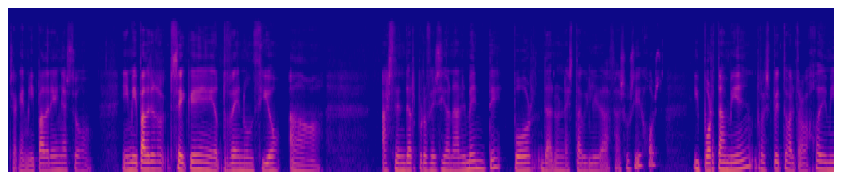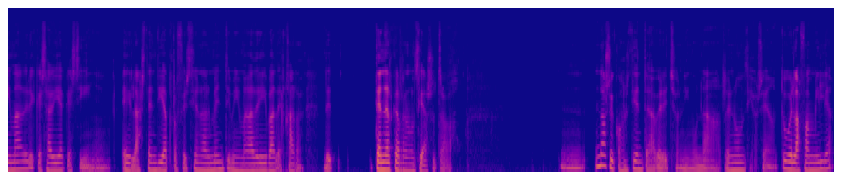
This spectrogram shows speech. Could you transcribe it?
O sea que mi padre en eso, y mi padre sé que renunció a ascender profesionalmente por dar una estabilidad a sus hijos y por también respeto al trabajo de mi madre, que sabía que si él ascendía profesionalmente, mi madre iba a dejar de tener que renunciar a su trabajo. Mm, no soy consciente de haber hecho ninguna renuncia, o sea, tuve la familia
